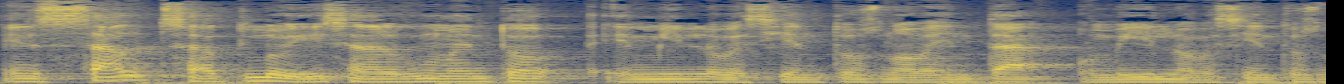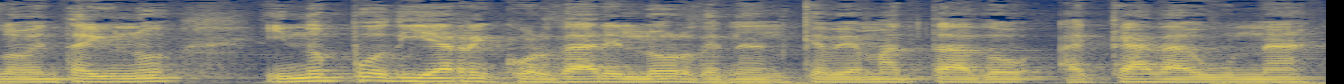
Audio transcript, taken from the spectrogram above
en South St. Louis, en algún momento en 1990 o 1991, y no podía recordar el orden en el que había matado a cada una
